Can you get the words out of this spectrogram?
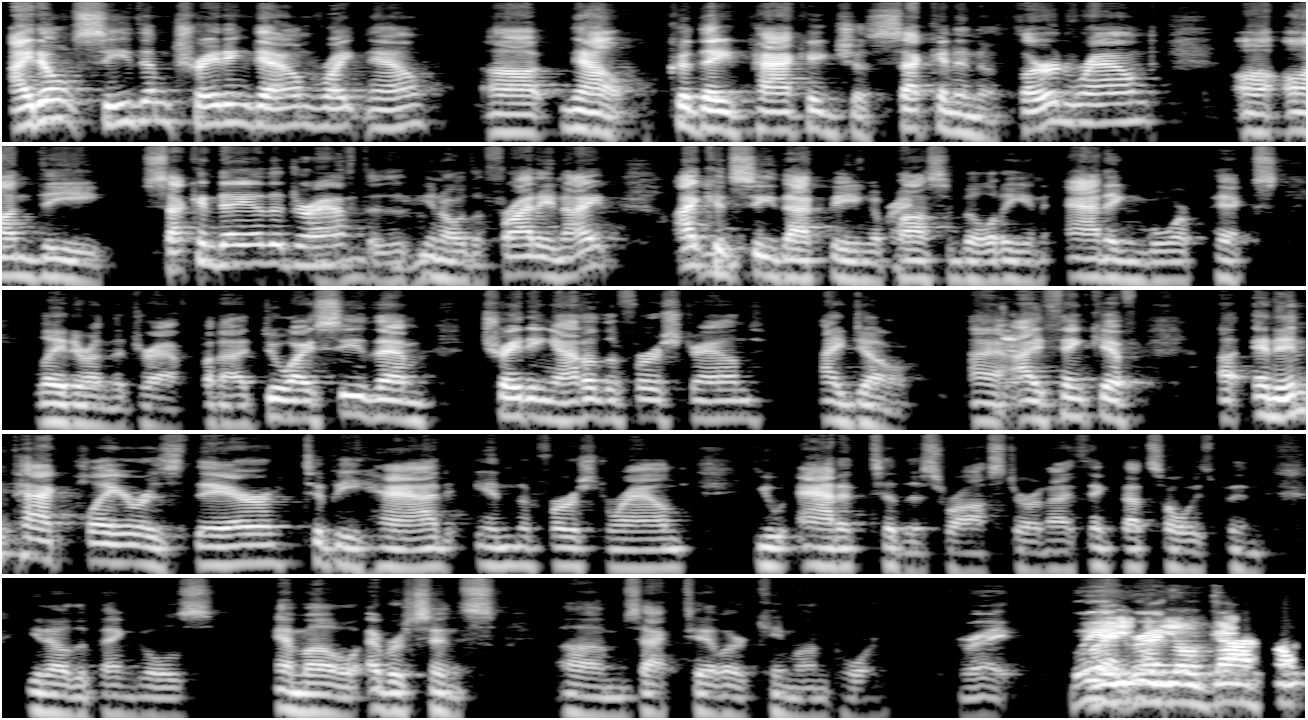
I don't see them trading down right now. Uh, now, could they package a second and a third round uh, on the second day of the draft, uh, you know, the Friday night? I could see that being a Right. possibility and adding more picks later in the draft. But uh, do I see them trading out of the first round? I don't. I, I think if uh, an impact player is there to be had in the first round, you add it to this roster. And I think that's always been, you know, the Bengals' MO ever since um, Zac Taylor came on board. Right. Well, Well, yeah, you, know Greg, the old Godfather.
